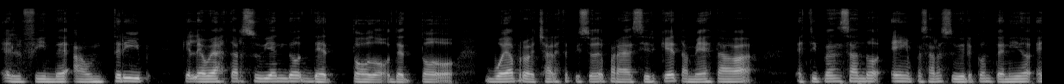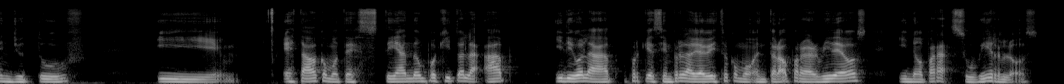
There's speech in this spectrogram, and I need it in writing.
el fin de a un trip que le voy a estar subiendo de todo, de todo. Voy a aprovechar este episodio para decir que también estaba, estoy pensando en empezar a subir contenido en YouTube y estaba como testeando un poquito la app. Y digo la app porque siempre la había visto como entrado para ver videos y no para subirlos.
